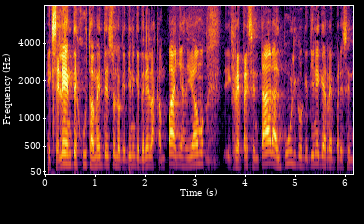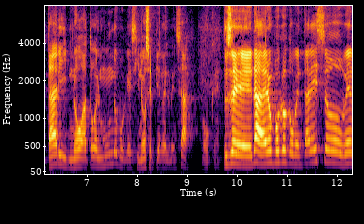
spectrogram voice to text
excelente, justamente eso es lo que tienen que tener las campañas, digamos, y representar al público que tiene que representar y no a todo el mundo, porque si no se pierde el mensaje. Ok. Entonces, nada, era un poco comentar eso, ver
